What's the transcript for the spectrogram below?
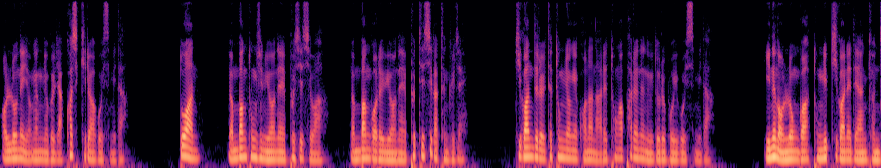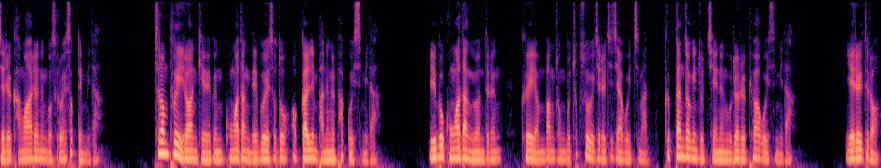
언론의 영향력을 약화시키려 하고 있습니다. 또한 연방통신위원회 FCC와 연방거래위원회 FTC 같은 규제 기관들을 대통령의 권한 아래 통합하려는 의도를 보이고 있습니다. 이는 언론과 독립기관에 대한 견제를 강화하려는 것으로 해석됩니다. 트럼프의 이러한 계획은 공화당 내부에서도 엇갈린 반응을 받고 있습니다. 일부 공화당 의원들은 그의 연방정부 축소 의지를 지지하고 있지만 극단적인 조치에는 우려를 표하고 있습니다. 예를 들어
